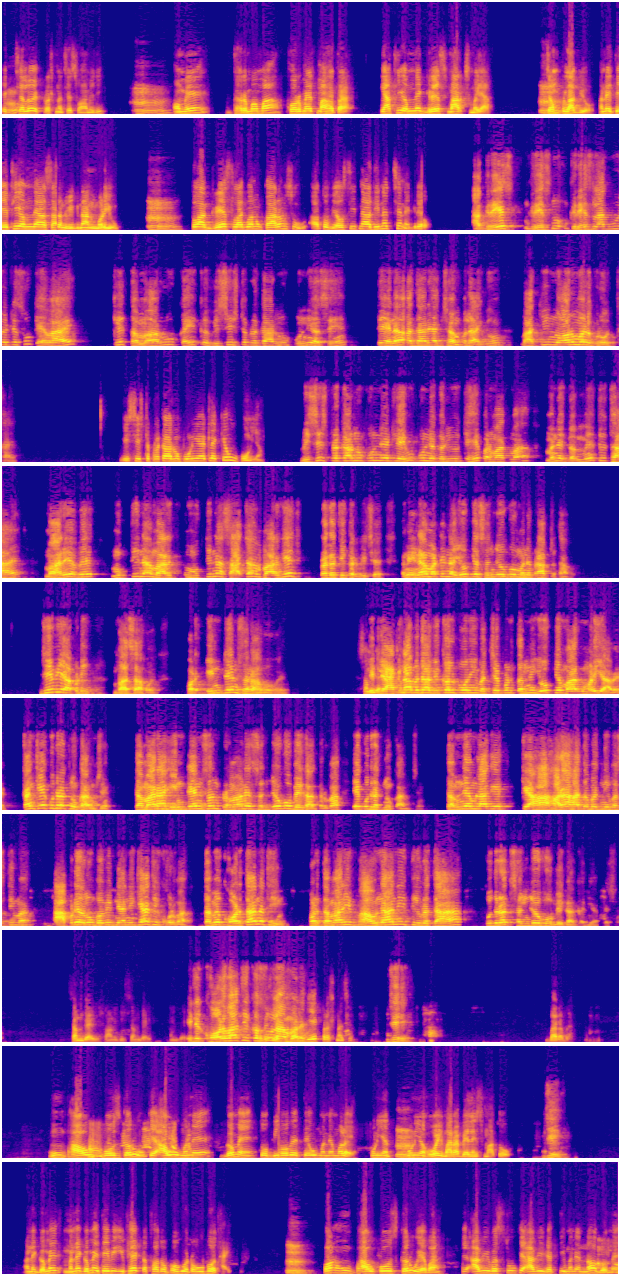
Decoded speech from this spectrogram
એક. છેલ્લો એક પ્રશ્ન છે સ્વામીજી. અમે ધર્મમાં ફોર્મેટમાં હતા. ત્યાંથી અમને ગ્રેસ માર્ક્સ મળ્યા. જમ્પ લાગ્યો. અને તેથી અમને આ સનાતન વિજ્ઞાન મળ્યું. તો આ ગ્રેસ લાગવાનું કારણ શું? આ તો વ્યવસ્થિત ના અધીન જ છે ને ગ્રેસ. આ ગ્રેસ ગ્રેસનું ગ્રેસ લાગવું એટલે શું કહેવાય? કે તમારું કંઈક વિશિષ્ટ પ્રકારનું પુણ્ય હશે તે એના આધારે આ જમ્પ લાગ્યો બાકી નોર્મલ ગ્રોથ થાય. વિશિષ્ટ પ્રકારનું પુણ્ય એટલે કેવું પુણ્ય? વિશિષ્ટ પ્રકારનું પુણ્ય એટલે એવું પુણ્ય કર્યું કે હે પરમાત્મા મને ગમે તે થાય મારે હવે મુક્તિના માર્ગ મુક્તિના સાચા માર્ગે જ પ્રગતિ કરવી છે. અને એના માટેના યોગ્ય સંજોગો મને પ્રાપ્ત થાવ. જેવી આપણી ભાષા હોય પણ ઇન્ટેન્શન આવો હોય. એટલે આટલા બધા વિકલ્પોની વચ્ચે પણ તમને યોગ્ય માર્ગ મળી આવે. કારણ કે એ કુદરતનું કામ છે. તમારા ઇન્ટેન્શન પ્રમાણે સંજોગો ભેગા કરવા એ કુદરતનું કામ છે. તમને એમ લાગે કે હા હાડા હાથ અબજની વસ્તીમાં આપણે અનુભવી જ્ઞાની ક્યાંથી ખોળવા? તમે ખોડતા નથી પણ તમારી ભાવનાની તીવ્રતા કુદરત સંજોગો ભેગા કરી આપે છે. સમજાયું સ્વામીજી સમજાયું એટલે ખોળવાથી કશું ના મળે. એક પ્રશ્ન છે. જી. બરાબર. હું ભાવ પોઝ કરું કે આવું મને ગમે તો બી હવે તેવું મને મળે. પુણ્ય પુણ્ય હોય મારા બેલેન્સમાં તો. જી. અને ગમે મને ગમે તેવી ઇફેક્ટ અથવા તો ભોગવટો ઊભો થાય. પણ હું ભાવ કોષ કરું એવા કે આવી વસ્તુ કે આવી વ્યક્તિ મને ન ગમે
